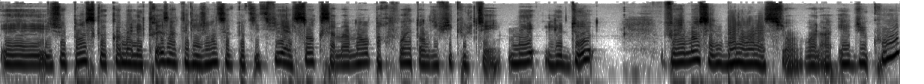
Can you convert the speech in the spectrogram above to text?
et je pense que comme elle est très intelligente, cette petite fille, elle sent que sa maman parfois est en difficulté. Mais les deux, vraiment c'est une belle relation, voilà. Et du coup,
